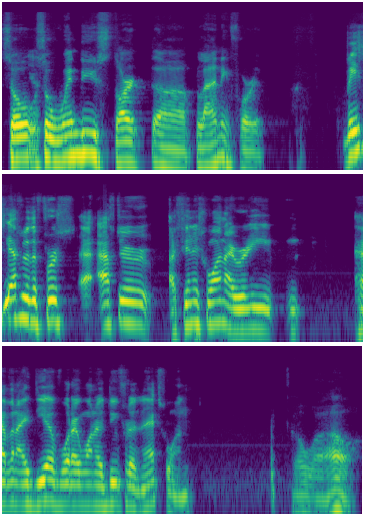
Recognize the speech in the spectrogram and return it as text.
so Yeah. so when do you start uh planning for it Basically, after the first, after I finish one, I already have an idea of what I want to do for the next one. oh wow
